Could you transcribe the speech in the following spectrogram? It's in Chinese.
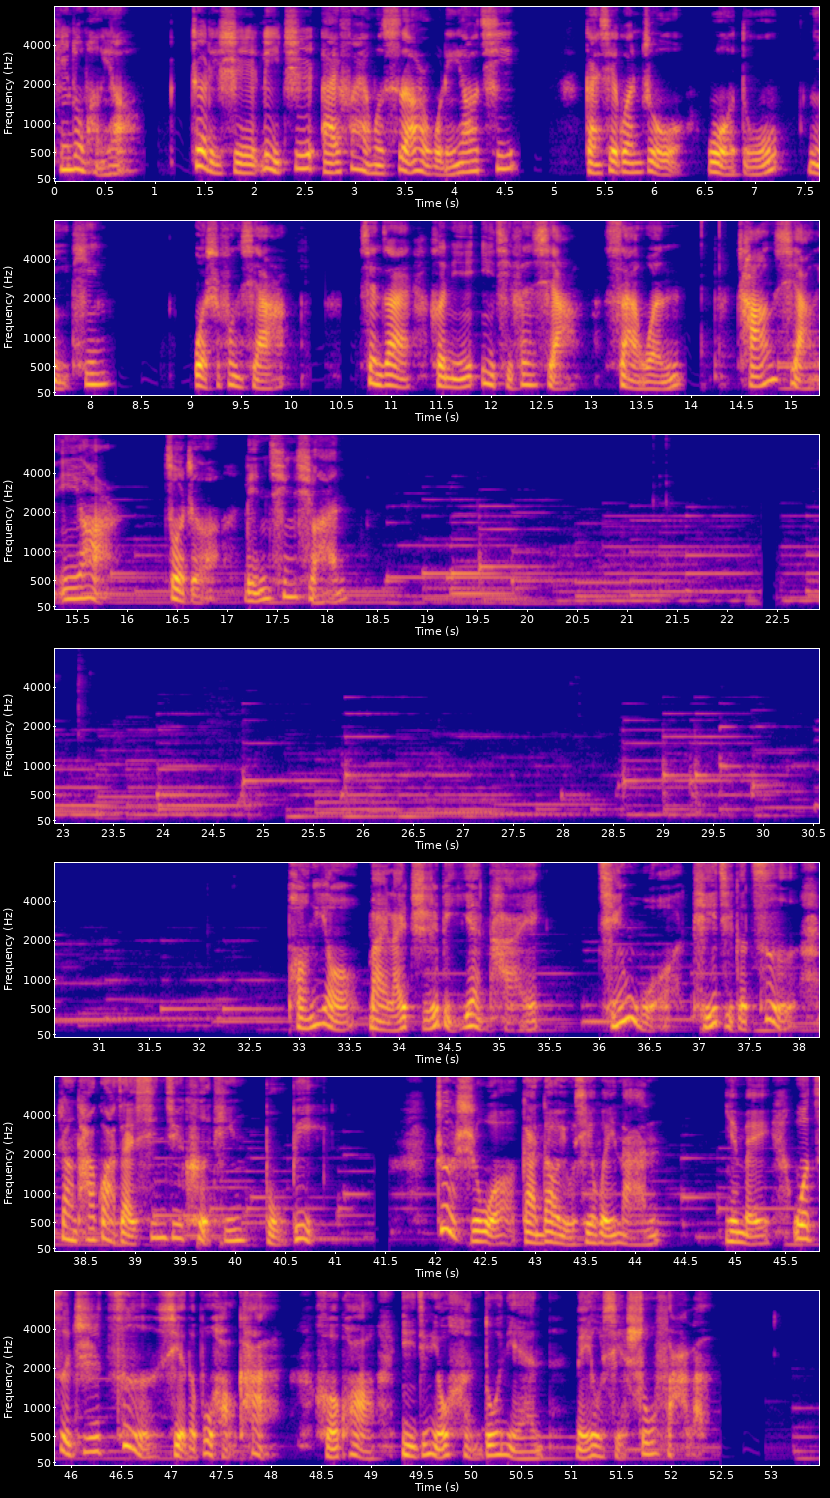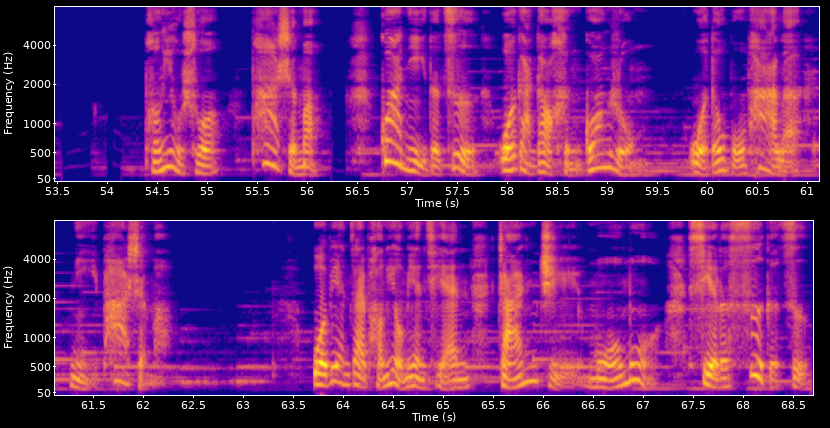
听众朋友，这里是荔枝 FM 四二五零幺七，感谢关注，我读你听，我是凤霞，现在和您一起分享散文《常想一二》，作者林清玄。朋友买来纸笔砚台，请我提几个字，让他挂在新居客厅补壁。这使我感到有些为难，因为我自知字写的不好看，何况已经有很多年没有写书法了。朋友说：“怕什么？挂你的字，我感到很光荣，我都不怕了，你怕什么？”我便在朋友面前展纸磨墨，写了四个字：“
